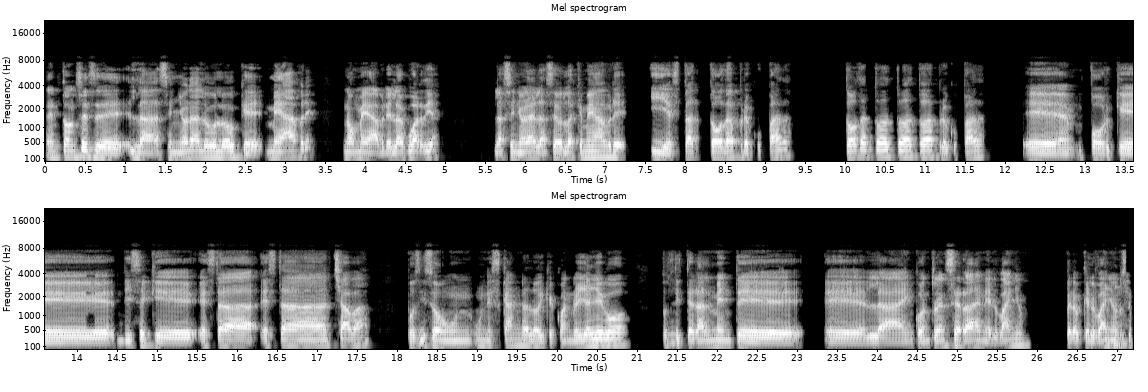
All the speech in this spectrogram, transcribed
Entonces eh, la señora luego, luego que me abre, no me abre la guardia, la señora del aseo es la que me abre y está toda preocupada, toda, toda, toda, toda preocupada eh, porque dice que esta, esta chava pues hizo un, un, escándalo y que cuando ella llegó, pues literalmente eh, la encontró encerrada en el baño, pero que el baño no, se,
